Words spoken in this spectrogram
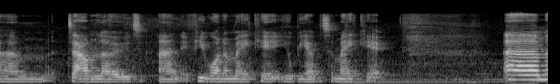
um, download and if you want to make it you'll be able to make it. Um,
